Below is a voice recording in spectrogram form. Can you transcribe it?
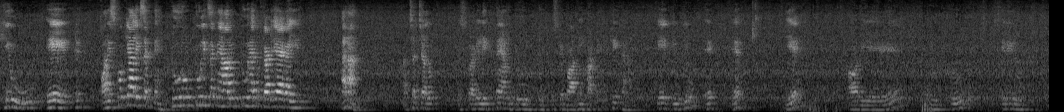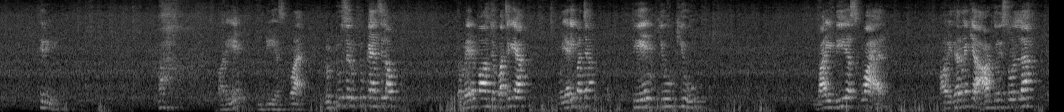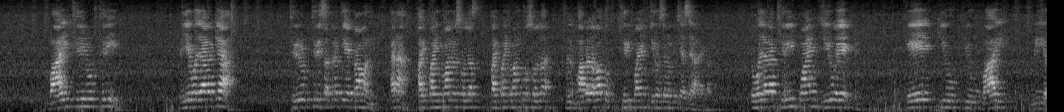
क्यू एट और इसको क्या लिख सकते हैं? टू रूट टू लिख सकते हैं। यहाँ रूट टू है तो कट जाएगा ये, है ना? अच्छा चलो। इसको आगे लिखते हैं हम टू रूट टू उसके बाद ही काटेंगे, ठीक है ना? के क्यू क्यू एट एट ये, और ये root two three root three और ये डी स्क्वायर रूट टू से रूट टू कैंसिल आउट तो मेरे पास जो बच गया, वो यही बचा। K q q by d square और इधर में क्या? आठ दूनी सोलह बाई थ्री रूट थ्री तो ये हो जाएगा क्या? थ्री रूट थ्री सत्रह की कॉमन है ना? फाइव पॉइंट वन में सोलह फाइव पॉइंट वन को सोलह मतलब भागा लगाओ तो थ्री पॉइंट ज़ीरो सेवन कुछ ऐसे आएगा। तो हो जाएगा three point zero eight k q q by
